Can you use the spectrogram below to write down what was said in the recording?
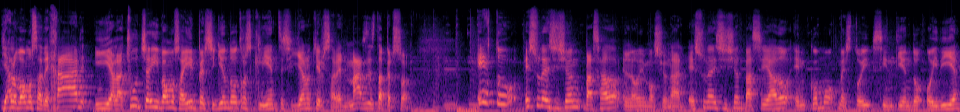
Ya lo vamos a dejar y a la chucha y vamos a ir persiguiendo otros clientes y ya no quiero saber más de esta persona. Esto es una decisión basada en lo emocional, es una decisión basada en cómo me estoy sintiendo hoy día.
